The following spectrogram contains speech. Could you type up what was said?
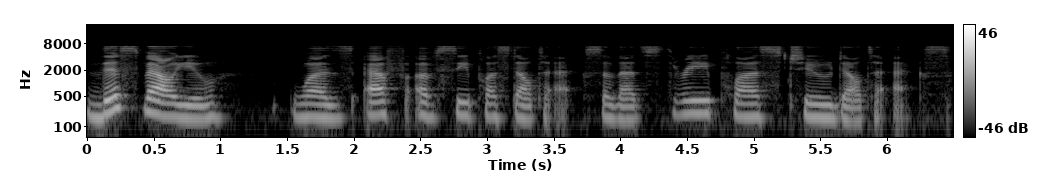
this value was f of c plus delta x. So that's 3 plus 2 delta x.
